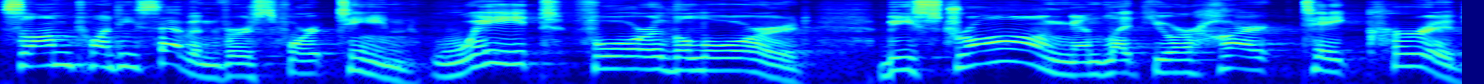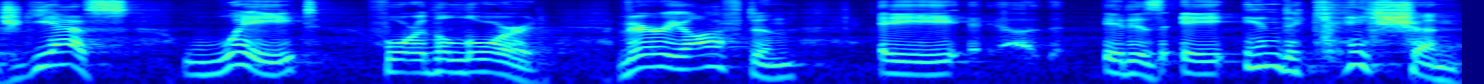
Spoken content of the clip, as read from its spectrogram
Psalm 27, verse 14 Wait for the Lord. Be strong and let your heart take courage. Yes, wait for the Lord. Very often, a, uh, it is a indication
